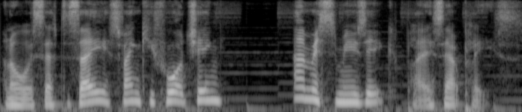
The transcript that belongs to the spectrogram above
And all that's left to say is thank you for watching, and Mr. Music, play us out please.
